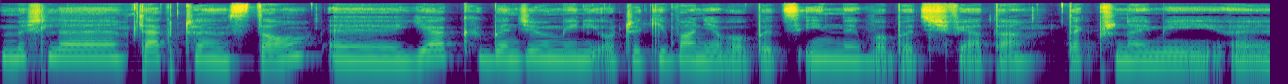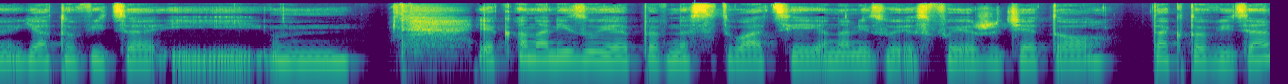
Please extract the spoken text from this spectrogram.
myślę, tak często, e, jak będziemy mieli oczekiwania wobec innych, wobec świata. Tak przynajmniej e, ja to widzę i mm, jak analizuję pewne sytuacje i analizuję swoje życie, to tak to widzę.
